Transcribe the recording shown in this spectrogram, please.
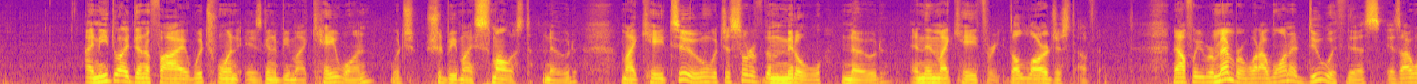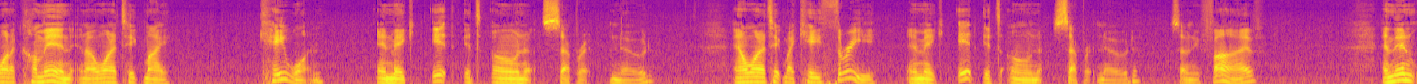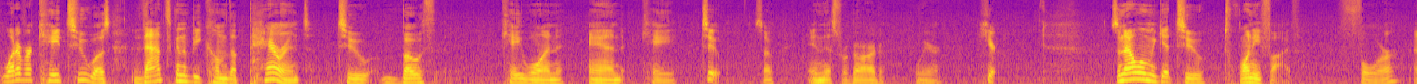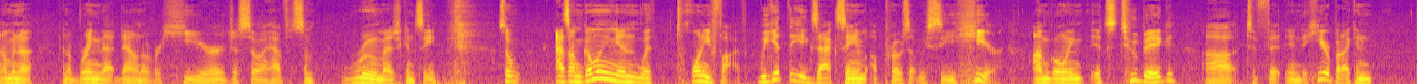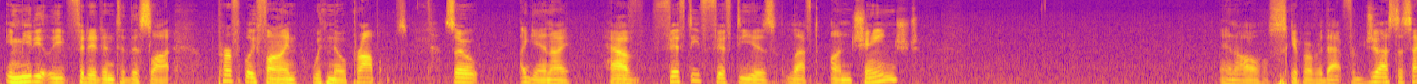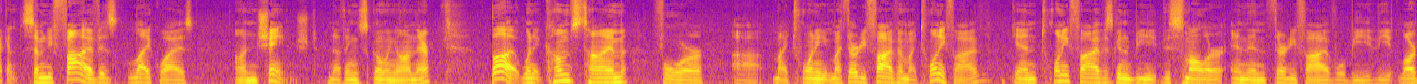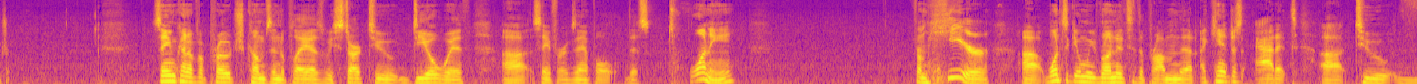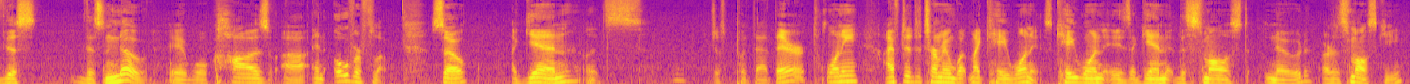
I need to identify which one is going to be my K1, which should be my smallest node, my K2, which is sort of the middle node, and then my K3, the largest of them. Now if we remember, what I want to do with this is I want to come in and I want to take my K1 and make it its own separate node, and I want to take my K3 and make it its own separate node, 75. And then whatever K2 was, that's going to become the parent to both K1 and K2. So in this regard, we're here. So now when we get to 25, 4, and I'm going to kind of bring that down over here just so I have some room as you can see. So as I'm going in with 25, we get the exact same approach that we see here. I'm going, it's too big uh, to fit into here, but I can immediately fit it into this slot perfectly fine with no problems. So again, I have 50, 50 is left unchanged. And I'll skip over that for just a second. 75 is likewise unchanged. Nothing's going on there. But when it comes time for uh, my 20, my 35 and my 25, Again, 25 is going to be the smaller, and then 35 will be the larger. Same kind of approach comes into play as we start to deal with, uh, say, for example, this 20. From here, uh, once again, we run into the problem that I can't just add it uh, to this this node. It will cause uh, an overflow. So, again, let's just put that there. 20. I have to determine what my K1 is. K1 is, again, the smallest node, or the smallest key.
